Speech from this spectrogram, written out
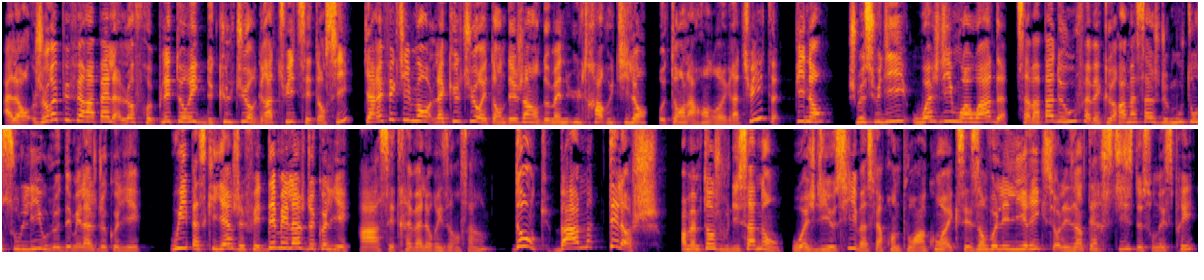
Alors, j'aurais pu faire appel à l'offre pléthorique de culture gratuite ces temps-ci, car effectivement, la culture étant déjà un domaine ultra rutilant, autant la rendre gratuite. Puis non, je me suis dit, Wajdi Mouawad, ça va pas de ouf avec le ramassage de moutons sous le lit ou le démêlage de collier. Oui, parce qu'hier j'ai fait démêlage de collier. Ah, c'est très valorisant ça. Hein Donc, bam, téloche. En même temps, je vous dis ça, non. Wajdi aussi, il va se faire prendre pour un con avec ses envolées lyriques sur les interstices de son esprit.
